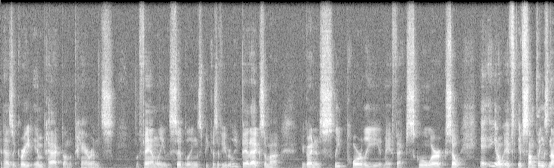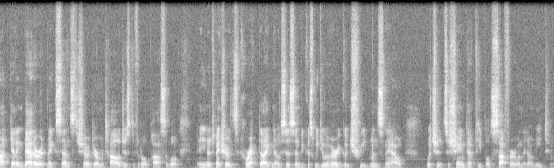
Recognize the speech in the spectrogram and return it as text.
It has a great impact on the parents, the family, the siblings, because if you really bad eczema, you're going to sleep poorly. It may affect schoolwork. So, eh, you know, if, if something's not getting better, it makes sense to show a dermatologist if at all possible, you know, to make sure it's the correct diagnosis. And because we do have very good treatments now, which it's a shame to have people suffer when they don't need to.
